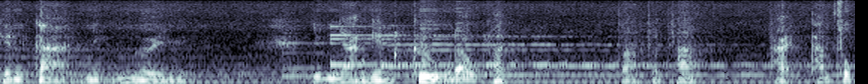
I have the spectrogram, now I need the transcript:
khiến cả những người những nhà nghiên cứu đạo Phật và Phật pháp phải thán phục.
